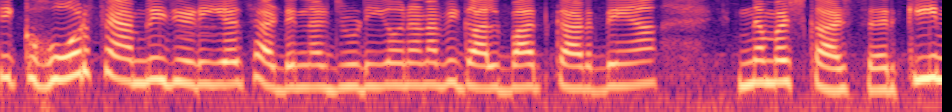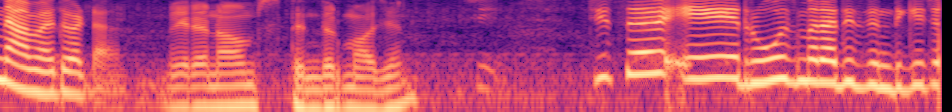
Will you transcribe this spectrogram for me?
ਤੇ ਇੱਕ ਹੋਰ ਫੈਮਿਲੀ ਜਿਹੜੀ ਹੈ ਸਾਡੇ ਨਾਲ ਜੁੜੀ ਹੈ ਉਹਨਾਂ ਨਾਲ ਵੀ ਗੱਲਬਾਤ ਕਰਦੇ ਆ। ਨਮਸਕਾਰ ਸਰ ਕੀ ਨਾਮ ਹੈ ਤੁਹਾਡਾ? ਮੇਰਾ ਨਾਮ ਸਤਿੰਦਰ ਮਹਾਜਨ। ਜੀ। ਜੀ ਸਰ ਇਹ ਰੋਜ਼ਮਰਾ ਦੀ ਜ਼ਿੰਦਗੀ 'ਚ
